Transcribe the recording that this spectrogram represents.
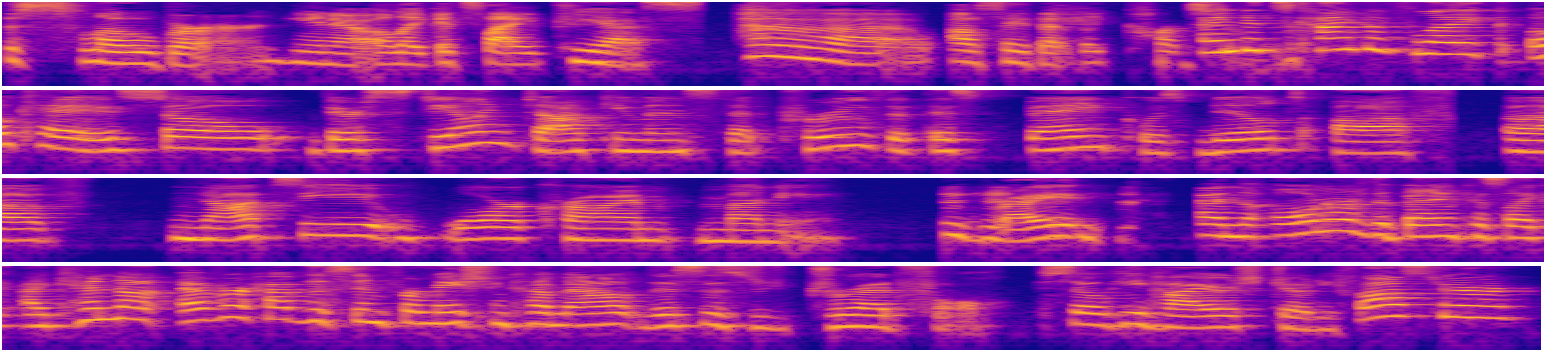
the slow burn, you know, like it's like, yes. I'll say that like constantly. And it's kind of like, okay, so they're stealing documents that prove that this bank was built off of Nazi war crime money, Mhm. right? And the owner of the bank is like, I cannot ever have this information come out. This is dreadful. So he hires Jodie Foster.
